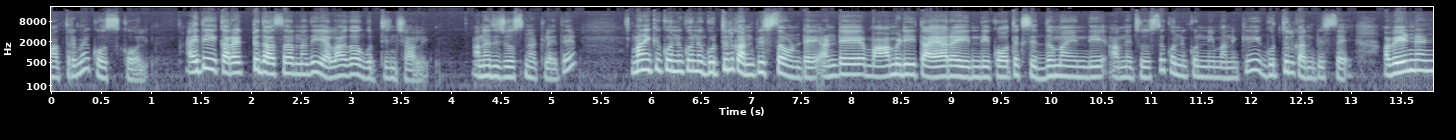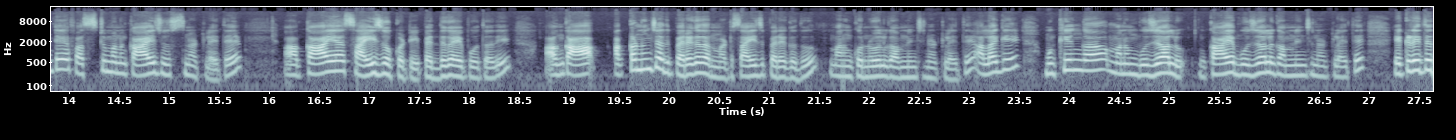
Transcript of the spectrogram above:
మాత్రమే కోసుకోవాలి. అయితే ఈ కరెక్ట్ దశ అన్నది ఎలాగా గుర్తించాలి అన్నది చూసినట్లయితే మనకి కొన్ని కొన్ని గుర్తులు కనిపిస్తూ ఉంటాయి. అంటే మామిడి తయారైంది కోతకు సిద్ధమైంది అని చూస్తే కొన్ని కొన్ని మనకి గుర్తులు కనిపిస్తాయి. అవి ఏంటంటే ఫస్ట్ మనం కాయ చూస్తున్నట్లయితే కాయ సైజ్ ఒకటి పెద్దగా అయిపోతుంది. ఇంకా అక్కడ నుంచి అది పెరగదు అనమాట సైజు పెరగదు. మనం కొన్ని రోజులు గమనించినట్లయితే. అలాగే ముఖ్యంగా మనం భుజాలు కాయ భుజాలు గమనించినట్లయితే ఎక్కడైతే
